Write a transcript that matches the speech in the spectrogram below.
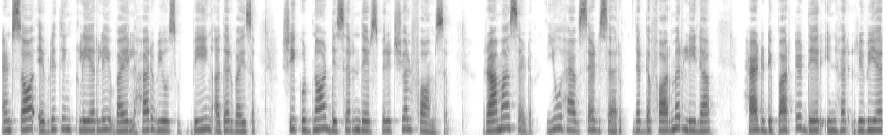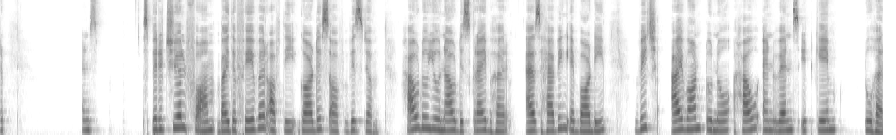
and saw everything clearly, while her views being otherwise, she could not discern their spiritual forms. Rama said, You have said, sir, that the former Leela had departed there in her revere and spiritual form by the favor of the goddess of wisdom. How do you now describe her as having a body which I want to know how and whence it came to her.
